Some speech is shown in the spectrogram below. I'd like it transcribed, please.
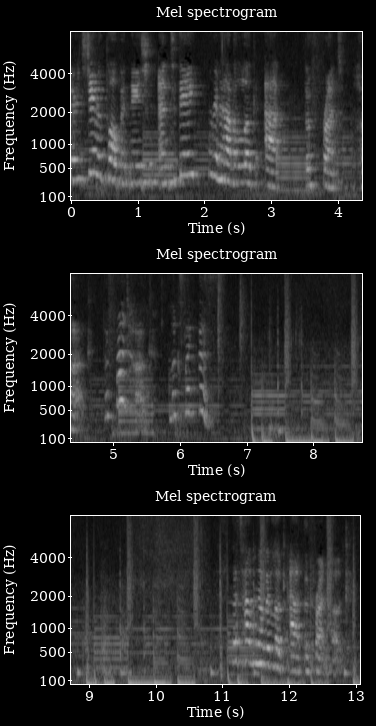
there, it's Jane with Pulpit Nation and today we're going to have a look at the front hook. The front hook looks like this. Let's have another look at the front hook.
